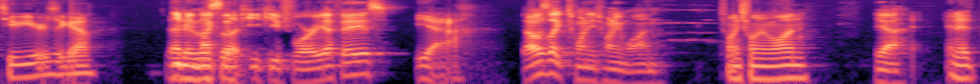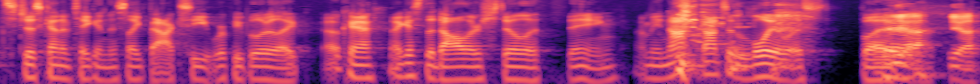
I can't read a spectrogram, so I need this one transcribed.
two years ago? You it mean like was the peak euphoria phase? yeah, That was like 2021. 2021, Yeah, and it's just kind of taken this like backseat where people are like, okay, I guess the dollar's still a thing. I mean, not not to the loyalist, but yeah, yeah.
